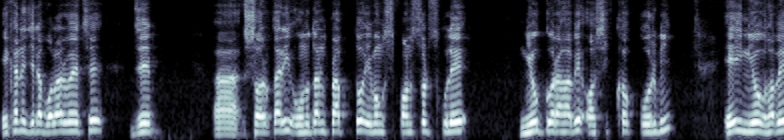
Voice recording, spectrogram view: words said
এখানে যেটা বলা রয়েছে যে সরকারি অনুদানপ্রাপ্ত এবং স্পন্সর স্কুলে নিয়োগ করা হবে অশিক্ষক কর্মী। এই নিয়োগ হবে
